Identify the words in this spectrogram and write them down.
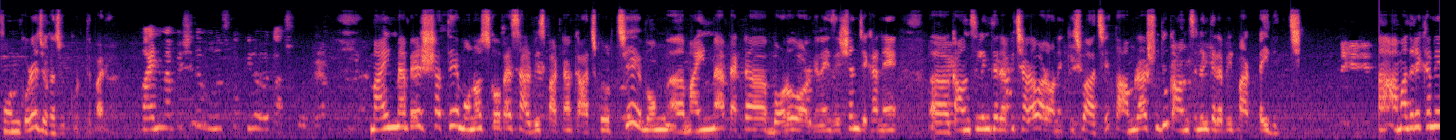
ফোন করে যোগাযোগ করতে পারে। মাইন্ড ম্যাপের সাথে মনস্কোপ কীভাবে কাজ করবে? মাইন্ড ম্যাপের সাথে মনোস্কোপ আর সার্ভিস পার্টনার কাজ করছে এবং মাইন্ড ম্যাপ একটা বড় অর্গানাইজেশন যেখানে কাউন্সিলিং থেরাপি ছাড়াও আর অনেক কিছু আছে। তো আমরা শুধু কাউন্সিলিং থেরাপির পার্টটাই দিচ্ছি আমাদের এখানে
